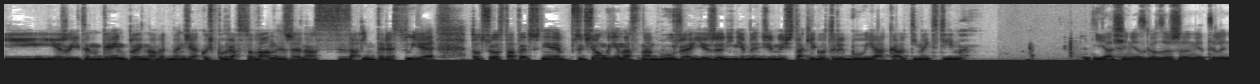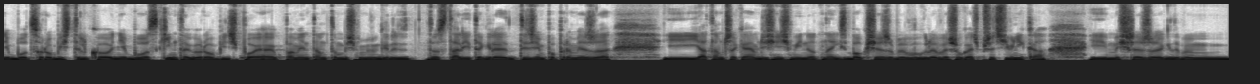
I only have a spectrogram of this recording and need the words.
i jeżeli ten gameplay nawet będzie jakoś podrasowany, że nas zainteresuje, to czy ostatecznie przyciągnie nas na dłużej, jeżeli nie będzie mieć takiego trybu jak Ultimate Team. Ja się nie zgodzę, że nie tyle nie było co robić, tylko nie było z kim tego robić, bo jak pamiętam, to myśmy dostali tę grę tydzień po premierze i ja tam czekałem 10 minut na Xboxie, żeby w ogóle wyszukać przeciwnika i myślę, że gdybym,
